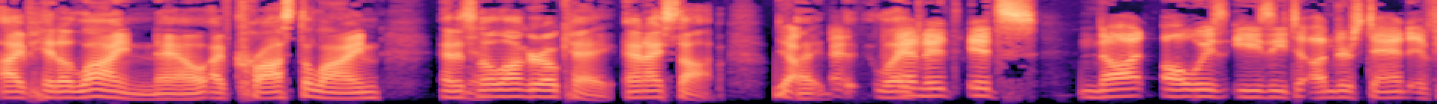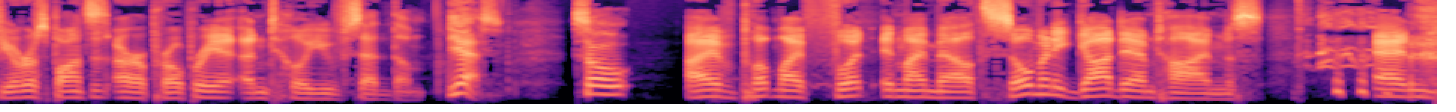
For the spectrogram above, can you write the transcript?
I've hit a line now. I've crossed a line and it's Yeah. no longer okay, and I stop. Yeah. I, like and it it's not always easy to understand if your responses are appropriate until you've said them. yes. So I've put my foot in my mouth so many goddamn times and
